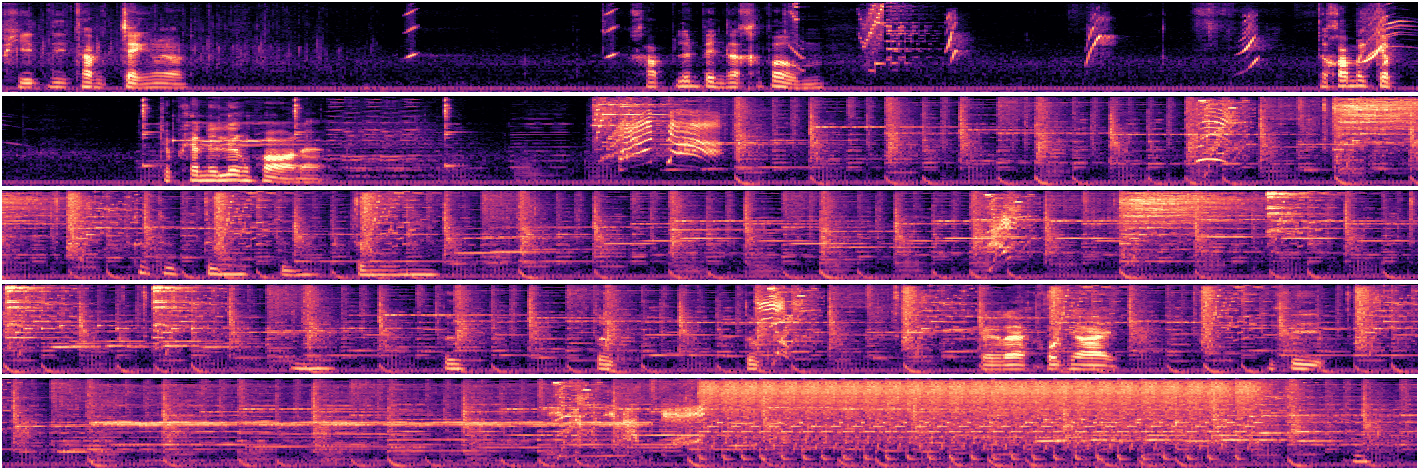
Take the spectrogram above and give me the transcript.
พีทนี่ทำเจ๋งไปก่อน ครับเล่นเป็นแล้วครับผมแต่ค่อยมาเก็บ เก็บแค่ในเรื่องพอนะตึงตึงตึงตึงตึงอืมตึกตึกตึกแรกๆโคตรง่าย し。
